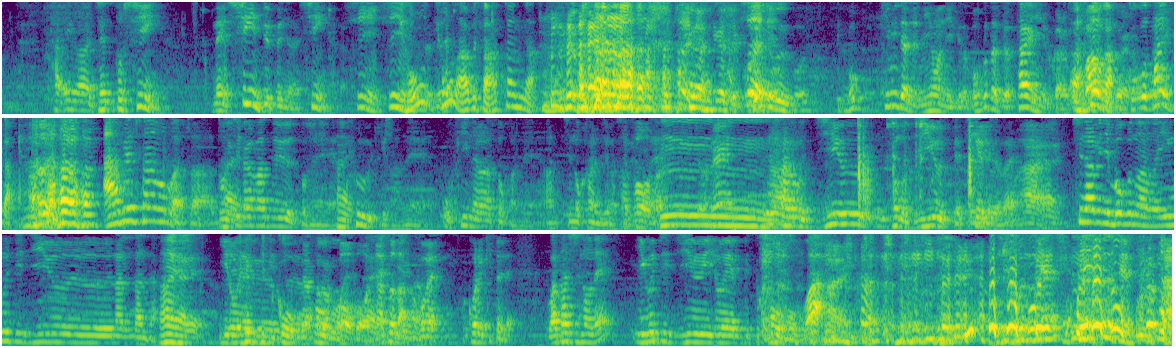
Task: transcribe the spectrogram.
タイガージェットシーンねシーンって言ってんじゃないシーンシーンシー今ンですよね。日今日の安倍さんあかんな。違う違う違う。これ僕君たちは日本にいるけど僕たちはタイにいるからあそうか。ここタイか。安倍さんはさどちらかというとね、はい。空気がね沖縄とかねあっちの感じがするあそうなうんね。ーん。あの自由その自由ってつけるじゃない、はい。ちなみに僕のあの井口自由なんなんだ、はいはい。色鉛筆工房。工房工房。ねあそうだ。ごめん。これ切っといて。私のね井口自由色鉛筆工房は、自分で編集点作った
